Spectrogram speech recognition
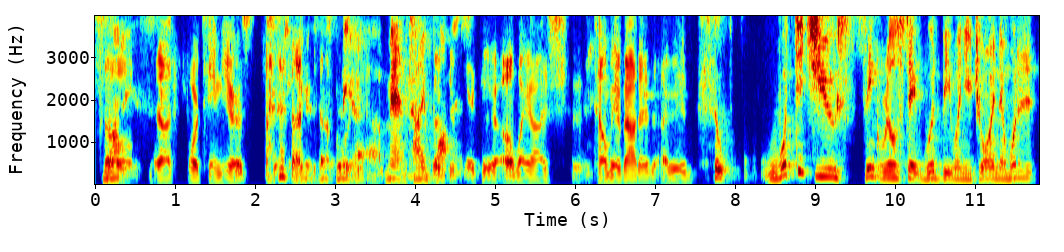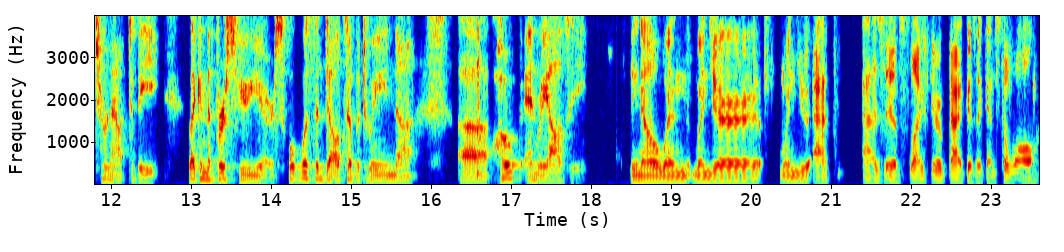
So nice. yeah, 14 years. 14 years. That's pretty uh, man, time flies. Oh my gosh. Tell me about it. I mean so what did you think real estate would be when you joined and what did it turn out to be? Like in the first few years, what was the delta between uh, uh, hope and reality? You know, when when you're when you act as if like your back is against the wall,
